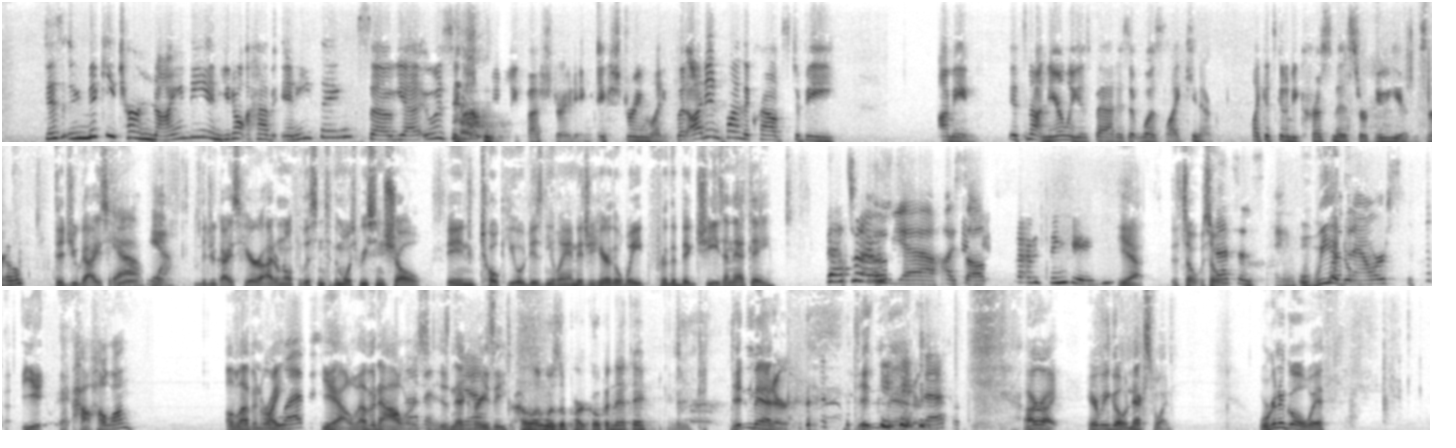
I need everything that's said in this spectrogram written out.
Disney, Mickey turned 90 and you don't have anything? So yeah, it was extremely frustrating. Extremely. But I didn't find the crowds to be, I mean, it's not nearly as bad as it was like, you know, like it's going to be Christmas or New Year's. Or, Oh. Did you guys hear? Yeah. what- Yeah. did you guys hear? I don't know if you listened to the most recent show in Tokyo Disneyland. Did you hear the wait for the big cheese on that day? That's what I Oh was. yeah, I saw. That's what I was thinking. Yeah. So so That's insane. We had 11 hours. yeah, how how long? Eleven, right? 11. Yeah, eleven hours. 11, Isn't that yeah. crazy? How long was the park open that day? Didn't matter. Didn't matter. exactly. All right, here we go. Next one. We're gonna go with,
